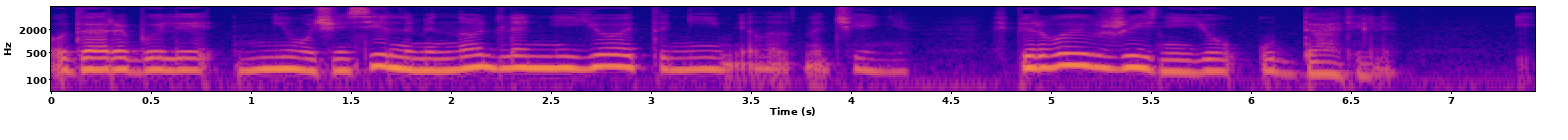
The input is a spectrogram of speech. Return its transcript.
Удары были не очень сильными, но для нее это не имело значения. Впервые в жизни ее ударили – и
